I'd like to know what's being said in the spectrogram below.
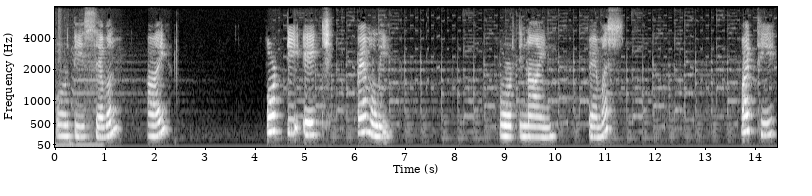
47 I. 48 family. 49 famous. 50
